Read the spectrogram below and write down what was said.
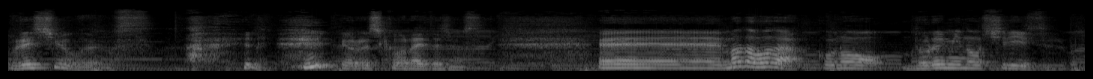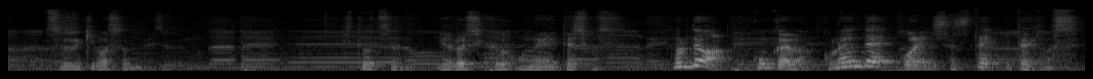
嬉しいございます。よろしくお願いいたします。えー、まだまだこのドレミのシリーズ続きますんで、一つよろしくお願いいたします。それでは今回はこの辺で終わりにさせていただきます。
